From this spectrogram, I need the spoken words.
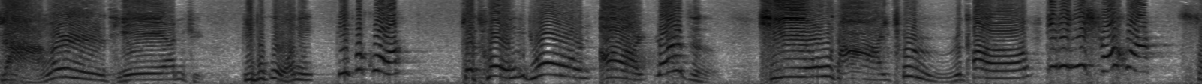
让儿天去，比不过你，比不过，这从军二字。休在出口！爹爹，你说话算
